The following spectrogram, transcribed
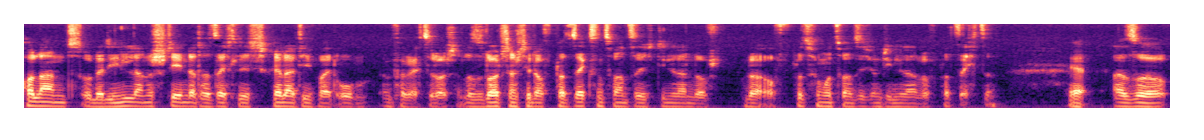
Holland oder die Niederlande stehen da tatsächlich relativ weit oben im Vergleich zu Deutschland. Also Deutschland steht auf Platz 26, die Niederlande auf, oder auf Platz 25 und die Niederlande auf Platz 16. Ja. Also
